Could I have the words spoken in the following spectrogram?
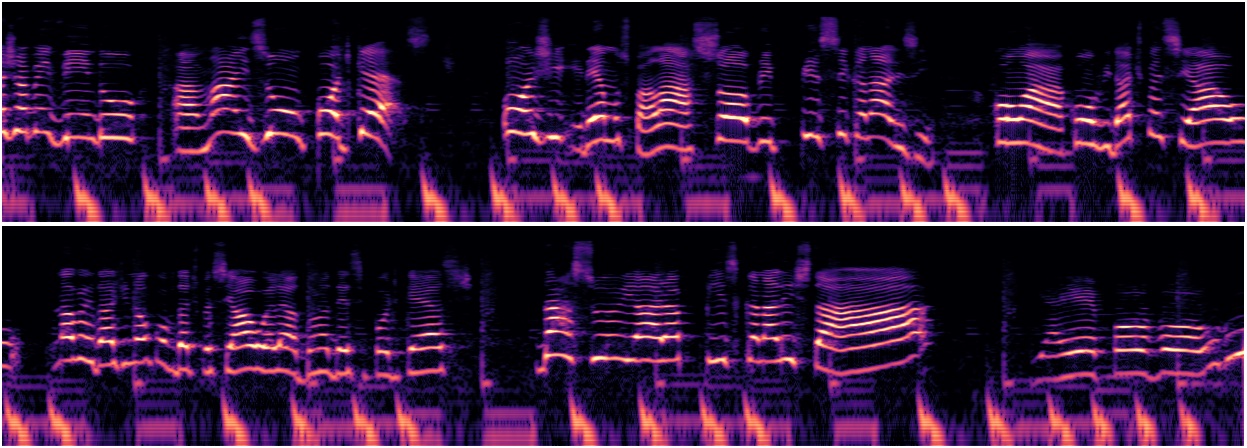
Seja bem-vindo a mais um podcast. Hoje iremos falar sobre psicanálise com a convidada especial. Na verdade, não convidada especial, ela é a dona desse podcast, da Suyara Psicanalista. E aí, povo? Uhul!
